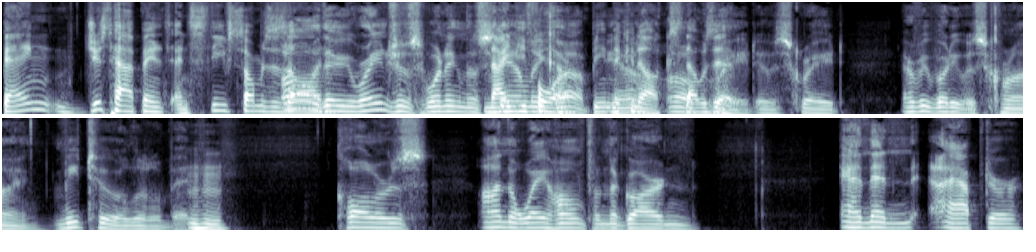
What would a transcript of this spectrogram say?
bang, just happened and Steve Somers is oh, on. the Rangers winning the Stanley 94, Cup. beating the Yeah. Canucks. Oh, That was it. great. it. was great. Everybody was crying. Me too, a little bit. hmm Callers on the way home from the garden. And then after,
